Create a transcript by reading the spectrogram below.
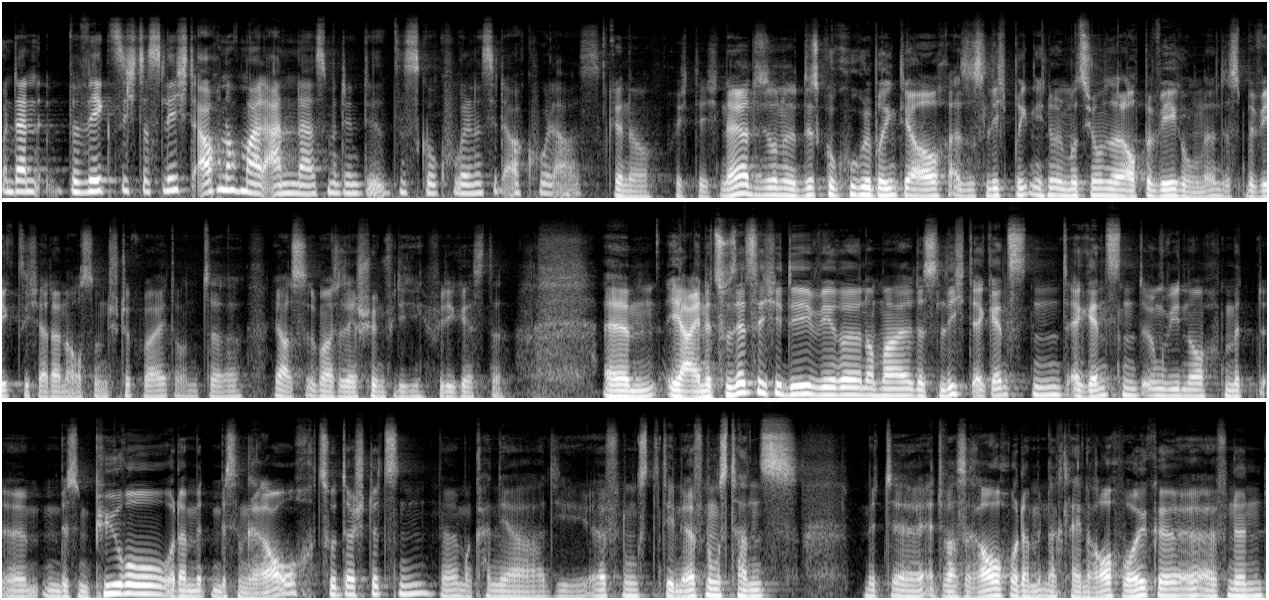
Und dann bewegt sich das Licht auch noch mal anders mit den Diskokugeln. Das sieht auch cool aus. Genau, richtig. Naja, so eine Diskokugel bringt ja auch, also das Licht bringt nicht nur Emotionen, sondern auch Bewegung. Ne? Das bewegt sich ja dann auch so ein Stück weit und äh, ja, es ist immer sehr schön für die, für die Gäste. Ähm, ja, eine zusätzliche Idee wäre nochmal das Licht ergänzend, ergänzend irgendwie noch mit äh, ein bisschen Pyro oder mit ein bisschen Rauch zu unterstützen. Ja, man kann ja die Eröffnungs-, den Eröffnungstanz mit äh, etwas Rauch oder mit einer kleinen Rauchwolke eröffnen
